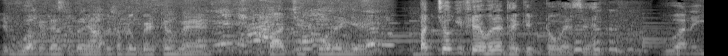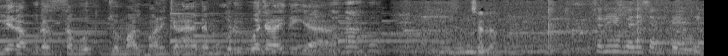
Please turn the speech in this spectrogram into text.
मेरे बुआ के घर पे तो यहाँ पे सब लोग बैठे हुए हैं बातचीत हो रही है। बच्चों की फेवरेट है किट्टो वैसे। बुआ ने ये रहा पूरा सबूत जो माल पानी चढ़ाया था। मुकुट भी बुआ चढ़ाई थी क्या? चलो। चलिए बड़ी चलते हैं। ठीक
